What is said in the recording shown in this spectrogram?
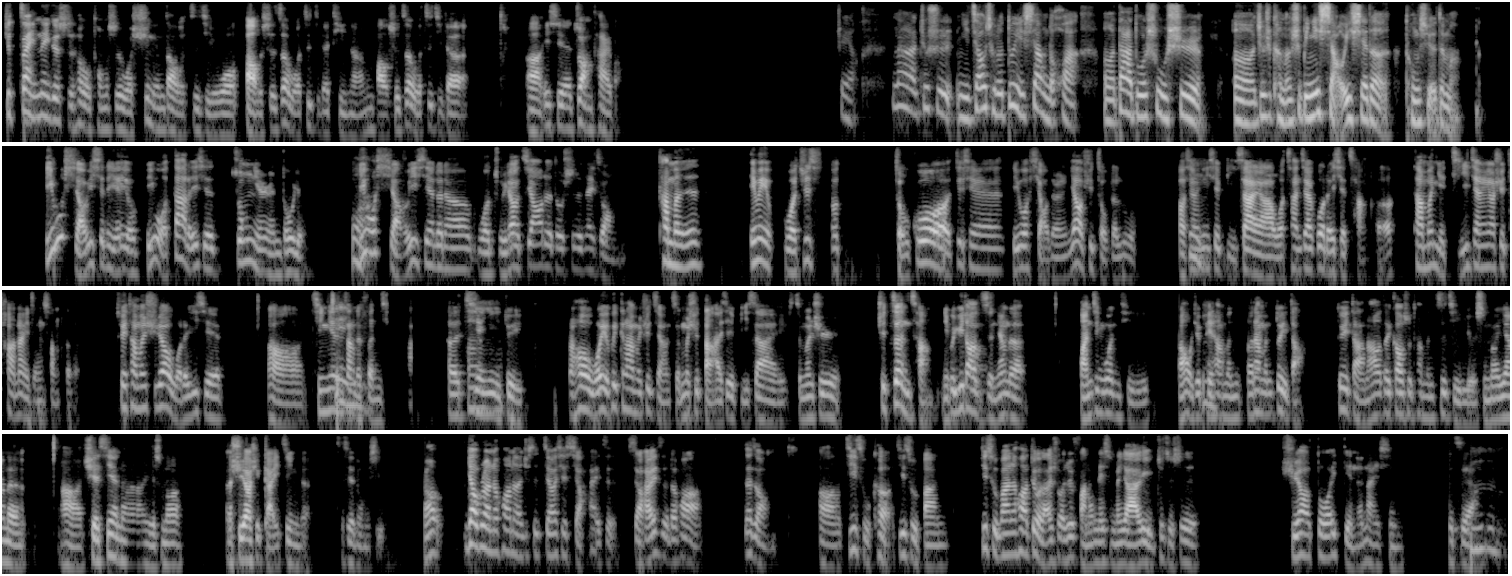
就在那个时候，同时我训练到我自己，我保持着我自己的体能，保持着我自己的啊一些状态吧。这样，那就是你教球的对象的话，呃，大多数是呃，就是可能是比你小一些的同学，对吗？比我小一些的也有，比我大的一些中年人都有。比我小一些的呢，我主要教的都是那种他们，因为我之前有走过这些比我小的人要去走的路，好像嗯。一些比赛啊，我参加过的一些场合，他们也即将要去踏那一种场合，所以他们需要我的一些啊、经验上的分享啊和建议，哦。对。然后我也会跟他们去讲怎么去打一些比赛，怎么去去正常，你会遇到怎样的环境问题，然后我就陪嗯他们、和他们对打，对打，然后再告诉他们自己有什么样的啊缺陷啊，有什么呃需要去改进的这些东西。然后要不然的话呢，就是教一些小孩子，小孩子的话那种啊基础课、基础班，基础班的话对我来说就反而没什么压力，就只是需要多一点的耐心，就这样。嗯，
